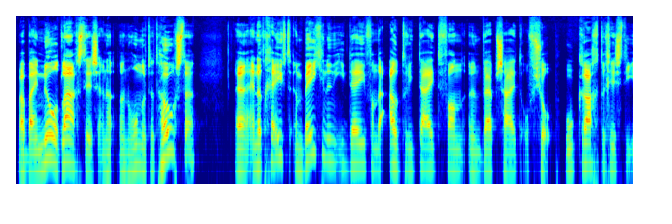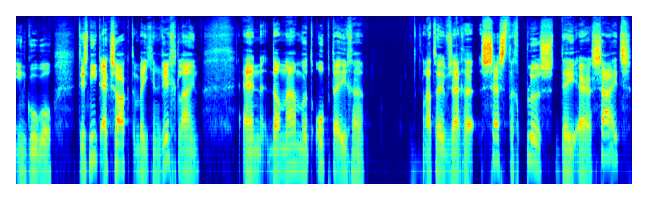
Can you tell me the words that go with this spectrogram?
waarbij 0 het laagste is en een 100 het hoogste. Uh, en dat geeft een beetje een idee van de autoriteit van een website of shop. Hoe krachtig is die in Google? Het is niet exact, een beetje een richtlijn. En dan namen we het op tegen, laten we even zeggen, 60 plus DR sites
